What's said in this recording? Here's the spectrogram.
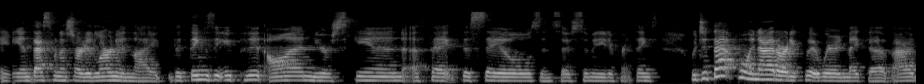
And that's when i started learning like the things that you put on your skin affect the cells and so so many different things which at that point i had already quit wearing makeup. I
